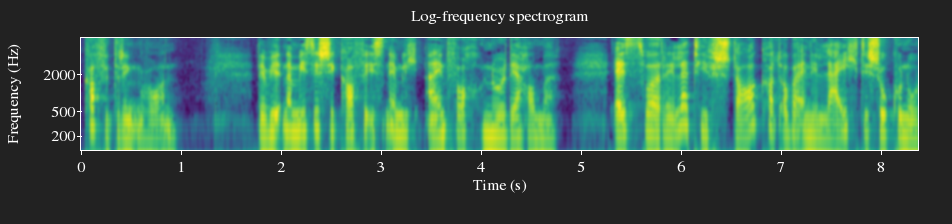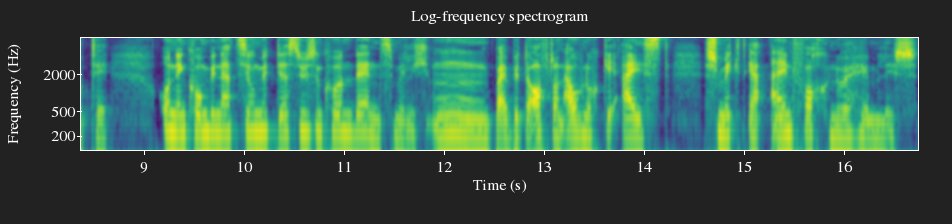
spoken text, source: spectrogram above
Kaffee trinken waren. Der vietnamesische Kaffee ist nämlich einfach nur der Hammer. Er ist zwar relativ stark, hat aber eine leichte Schokonote und in Kombination mit der süßen Kondensmilch, mh, bei Bedarf dann auch noch geeist, schmeckt er einfach nur himmlisch.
